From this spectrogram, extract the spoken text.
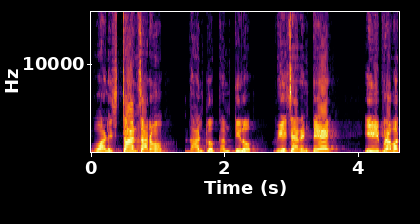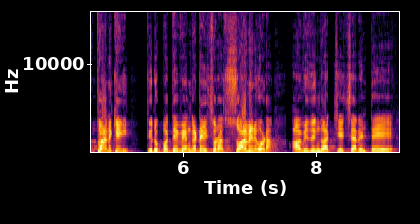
వాళ్ళ ఇష్టానుసారం దాంట్లో కమిటీలో వేశారంటే ఈ ప్రభుత్వానికి తిరుపతి వెంకటేశ్వర స్వామిని కూడా ఆ విధంగా చేశారంటే.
